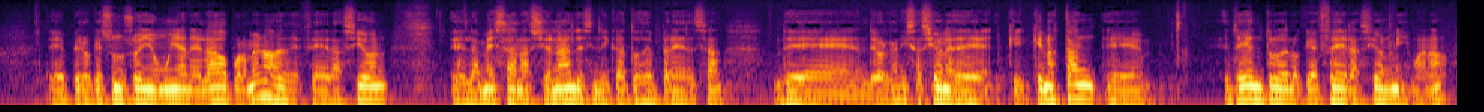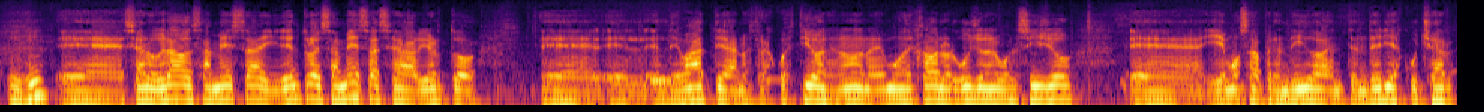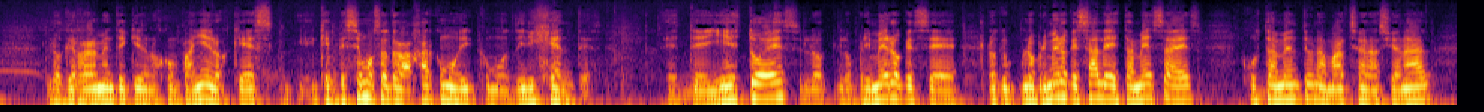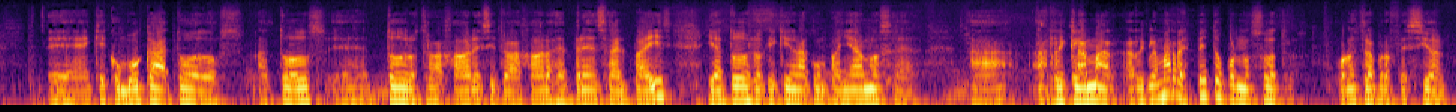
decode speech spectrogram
Eh, pero que es un sueño muy anhelado, por lo menos desde Federación, eh, la Mesa Nacional de Sindicatos de Prensa, de, de organizaciones de, que, que, no están eh, dentro de lo que es Federación misma, ¿no? Uh -huh. se ha logrado esa mesa y dentro de esa mesa se ha abierto el, el, debate a nuestras cuestiones, ¿no? Hemos dejado el orgullo en el bolsillo y hemos aprendido a entender y a escuchar lo que realmente quieren los compañeros, que es que empecemos a trabajar como, como dirigentes. Este, y esto es lo, primero que se lo, primero que sale de esta mesa es justamente una marcha nacional eh, que convoca a todos a todos eh, todos los trabajadores y trabajadoras de prensa del país y a todos los que quieran acompañarnos eh, a, a, reclamar a reclamar respeto por nosotros por nuestra profesión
